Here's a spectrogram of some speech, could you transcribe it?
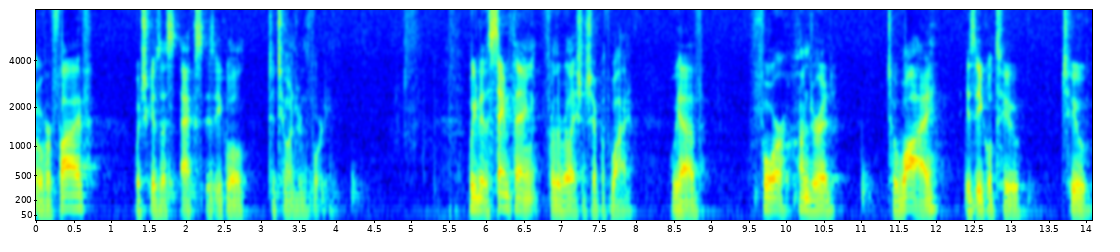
over 5, which gives us x is equal to 240. We can do the same thing for the relationship with y. We have 400 to y is equal to 2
